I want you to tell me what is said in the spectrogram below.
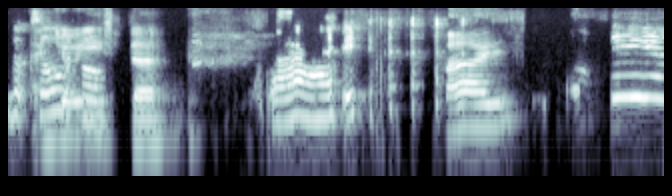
Looks Enjoy awful. Easter. Right. Bye. See ya.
